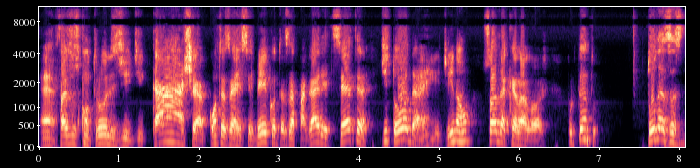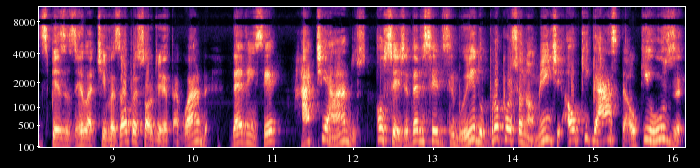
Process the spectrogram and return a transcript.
é, faz os controles de, de, caixa, contas a receber, contas a pagar, etc., de toda a rede, e não só daquela loja. Portanto, todas as despesas relativas ao pessoal de retaguarda devem ser rateados, ou seja, deve ser distribuído proporcionalmente ao que gasta, ao que usa.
